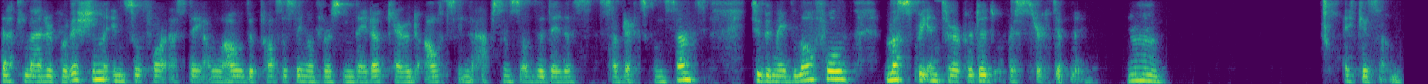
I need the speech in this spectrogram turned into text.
that latter provision, insofar as they allow the processing of personal data carried out in the absence of the data subject's consent to be made lawful, must be interpreted restrictively. Mm. Ikke sant.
